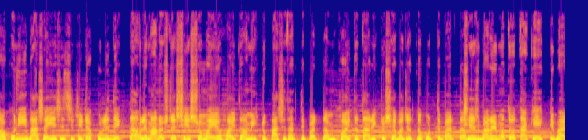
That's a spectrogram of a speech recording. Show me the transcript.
তখনই বাসায় এসে চিঠিটা খুলে দেখতাম, তাহলে মানুষটা শেষ সময়ে হয়তো আমি একটু পাশে থাকতে পারতাম। হয়তো তার একটু সেবা যত্ন করতে পারতাম। শেষবারের মতো তাকে একটিবার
